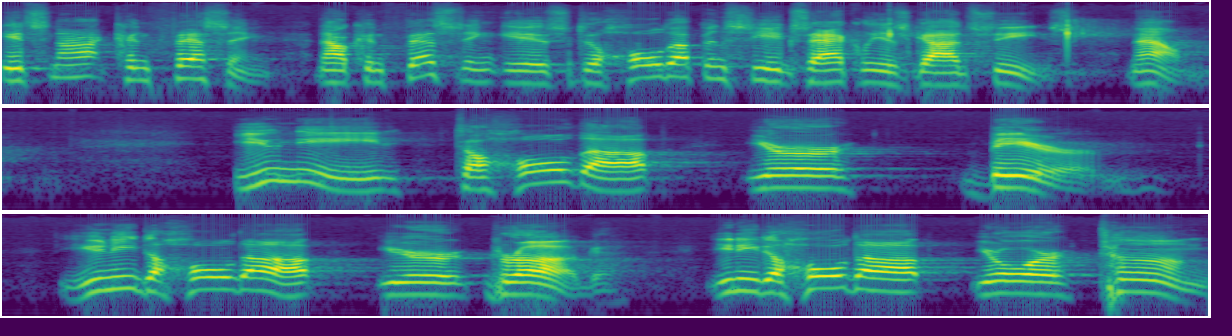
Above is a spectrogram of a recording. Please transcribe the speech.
it's not confessing. Now, confessing is to hold up and see exactly as God sees. Now, you need to hold up your beer. You need to hold up your drug. You need to hold up your tongue.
